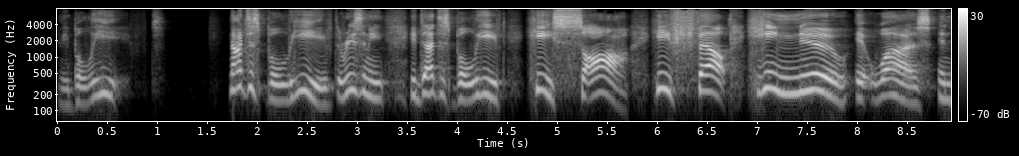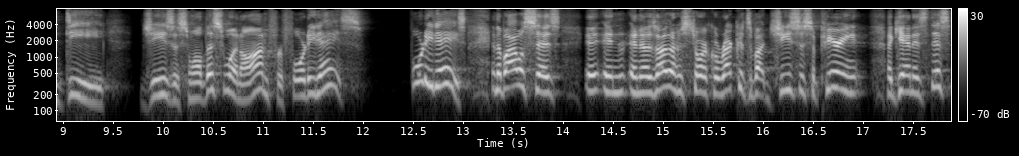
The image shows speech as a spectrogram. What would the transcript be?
And he believed. Not just believed. The reason he, he not just believed, he saw, he felt, he knew it was indeed Jesus. Well, this went on for 40 days. 40 days. And the Bible says, in, in those other historical records about Jesus appearing again, is this,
